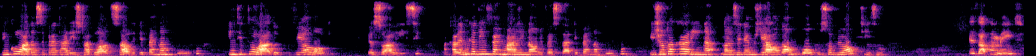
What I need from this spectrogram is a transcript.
vinculado à Secretaria Estadual de Saúde de Pernambuco, intitulado Viologue. Eu sou Alice, acadêmica de enfermagem na Universidade de Pernambuco, e junto a Karina, nós iremos dialogar um pouco sobre o autismo. Exatamente.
